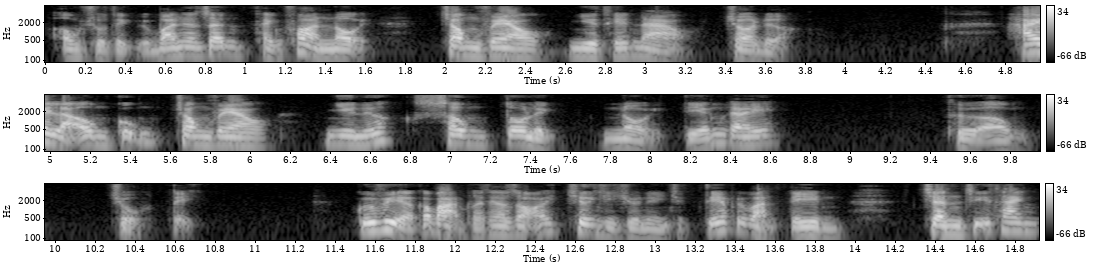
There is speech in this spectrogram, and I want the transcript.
ông Chủ tịch Ủy ban nhân dân thành phố Hà Nội trong veo như thế nào cho được? Hay là ông cũng trong veo như nước sông Tô Lịch nổi tiếng đấy? Thưa ông Chủ tịch. Quý vị và các bạn vừa theo dõi chương trình truyền hình trực tiếp với bản tin Trần Sĩ Thanh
